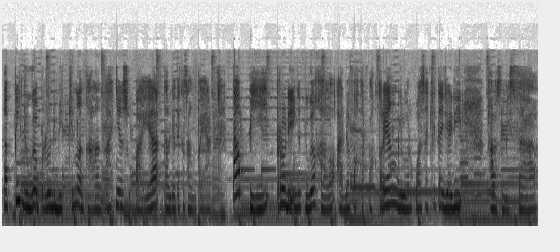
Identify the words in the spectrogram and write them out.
tapi juga perlu dibikin langkah-langkahnya supaya targetnya kesampaian. Tapi perlu diingat juga kalau ada faktor-faktor yang di luar kuasa kita. Jadi kalau semisal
